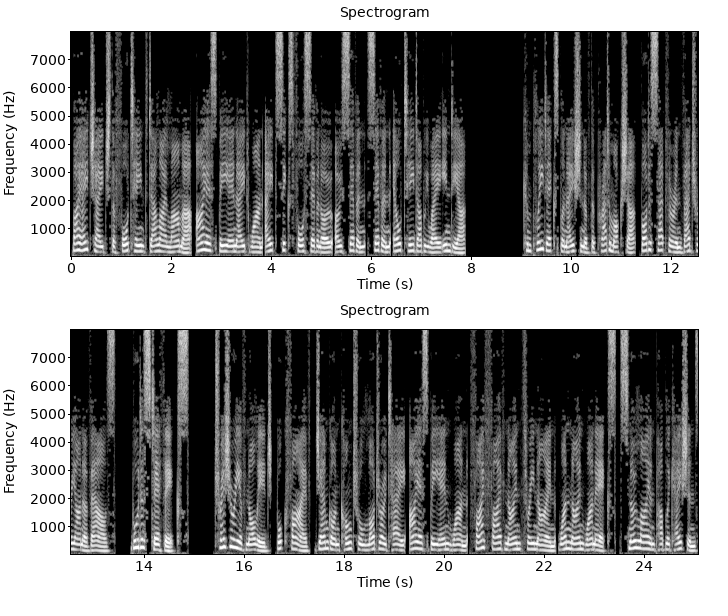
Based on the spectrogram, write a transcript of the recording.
by H. H. the 14th Dalai Lama, ISBN 81-86470-07-7 LTWA India Complete explanation of the Pratimoksha, Bodhisattva and Vajrayana vows. Buddhist Ethics. Treasury of Knowledge, Book 5, Jamgon Kongtrul Lodro Te, ISBN 1-55939-191-X, Snow Lion Publications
